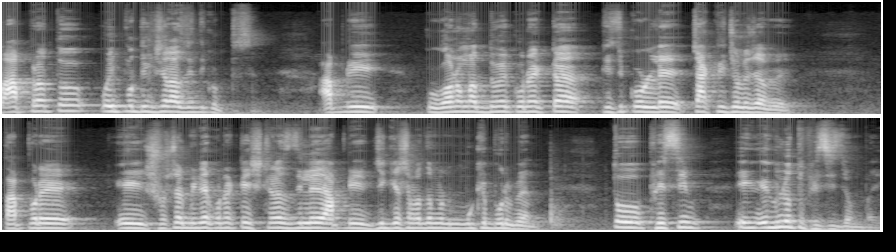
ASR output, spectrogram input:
তো আপনারা তো ওই প্রতিহিংসা রাজনীতি করতেছেন আপনি গণমাধ্যমে কোনো একটা কিছু করলে চাকরি চলে যাবে। তারপরে এই সোশ্যাল মিডিয়া কোনো একটা স্ট্যাটাস দিলে আপনি জিজ্ঞাসাবাদের মুখে পড়বেন। তো ফেসি এগুলো তো ফেসিজম ভাই।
